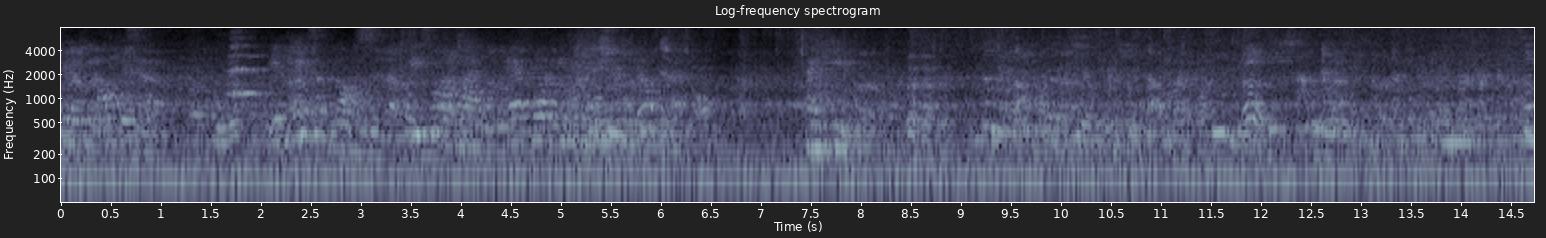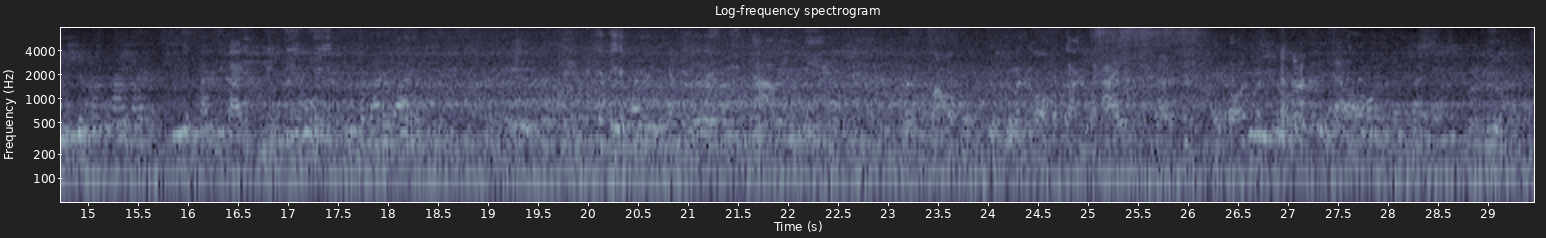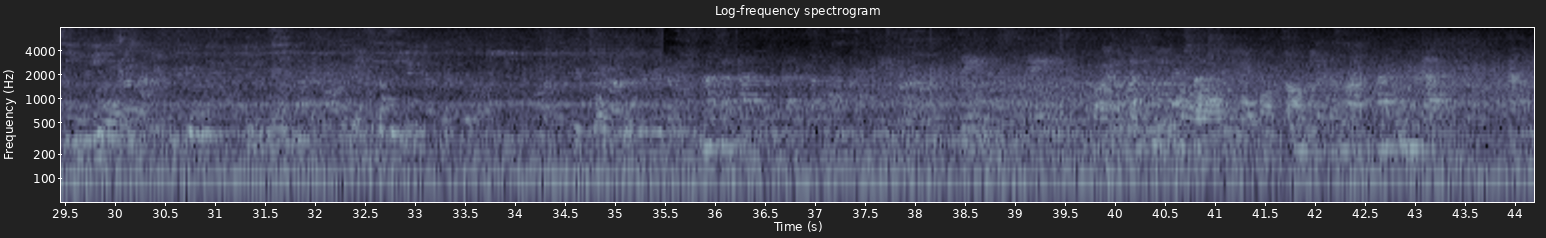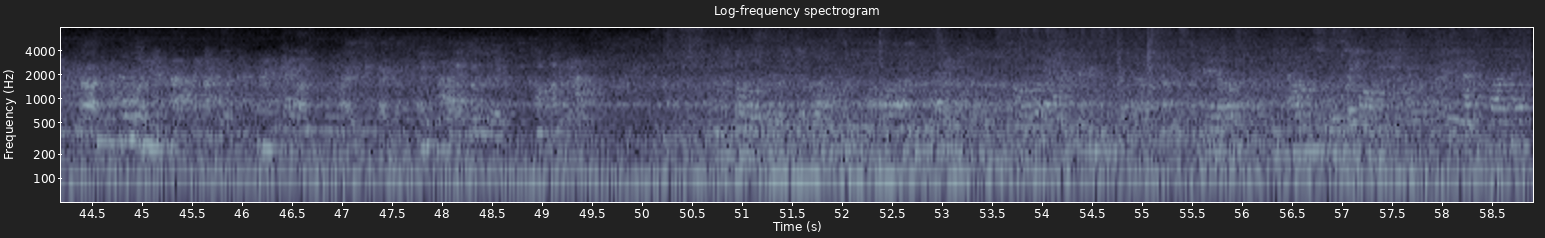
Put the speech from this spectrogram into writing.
security officer. In case of loss, please contact Airport Information Center. Thank you. สามวันเยี่ยมสามวันเออมาที่ไรตีตีตีจะเบียดเลยปีนขาเป็นปีเสามันออกกำลังกายไอ้ตอนมันจะออกลื มอีกสองคนมาตรการจำกัดจำนวนของเด็เด็กเด็กการบันทึกและสารถ้าคุณการการมีการถ้ามีการไปหาพนักงานการบินให้ขายเลยขอบคุณค่ะ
